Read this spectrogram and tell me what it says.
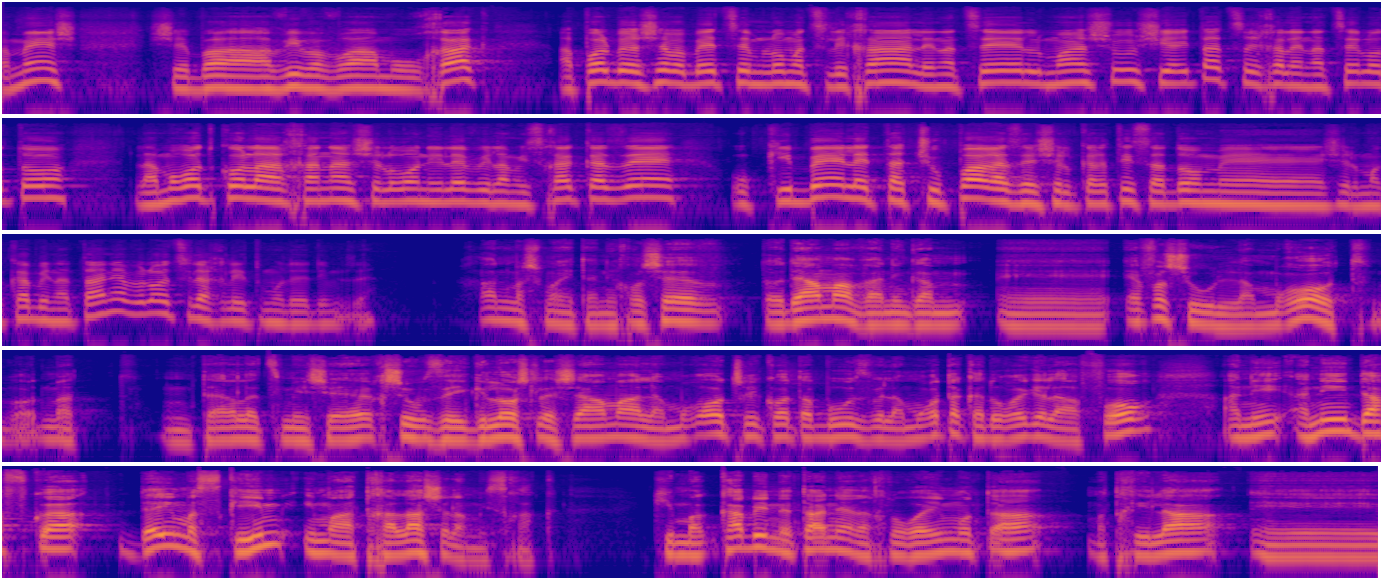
שבה אביב אברהם מורחק. הפועל באר שבע בעצם לא מצליחה לנצל משהו שהיא הייתה צריכה לנצל אותו. למרות כל ההכנה של רוני לוי למשחק הזה, הוא קיבל את הצ'ופר הזה של כרטיס אדום אה, של מכבי נתניה, ולא הצליח להתמודד עם זה. חד משמעית, אני חושב, אתה יודע מה, ואני גם אה, איפשהו, למרות, ועוד מעט אני מתאר לעצמי שאיכשהו זה יגלוש לשם, למרות שריקות הבוז ולמרות הכדורגל האפור, אני, אני דווקא די מסכים עם ההתחלה של המשחק. כי מכבי נתניה, אנחנו רואים אותה מתחילה אה,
